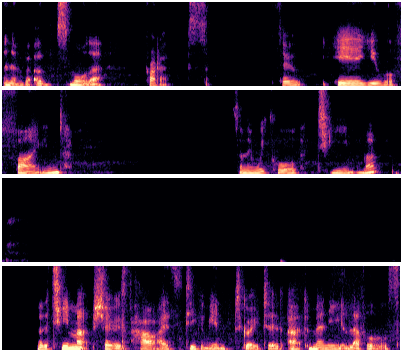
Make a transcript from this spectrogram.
a number of smaller products. So here you will find something we call a team map. Now the team map shows how ICT can be integrated at many levels.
